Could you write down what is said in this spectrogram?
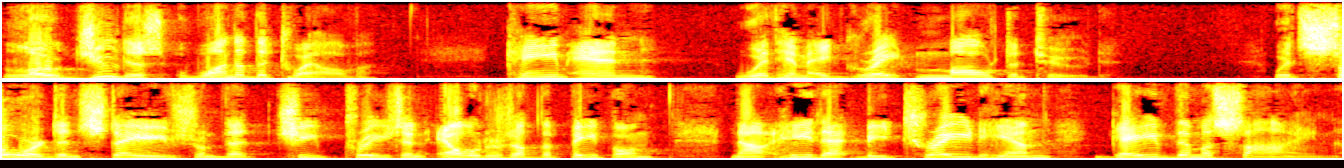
lo, Judas, one of the twelve, came and with him a great multitude, with swords and staves from the chief priests and elders of the people. Now he that betrayed him gave them a sign,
